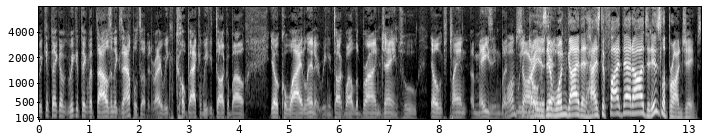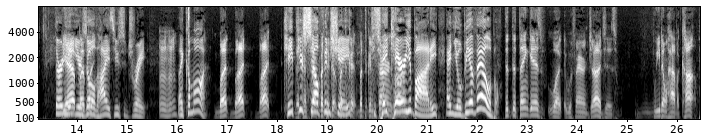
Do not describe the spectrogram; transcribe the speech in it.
We can think of we can think of a thousand examples of it, right? We can go back and we can talk about, you know, Kawhi Leonard. We can talk about LeBron James, who you know is playing amazing. But Oh, I'm sorry. Is there that- one guy that has defied that odds? It is LeBron James. 38 Yeah, years but- old, highest usage rate. Mm-hmm. Like, come on. But but but Keep the yourself concern- in but the- but the- shape. But the, Take care are- of your body, and you'll be available. The, the thing is, what with Aaron Judge is, we don't have a comp.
